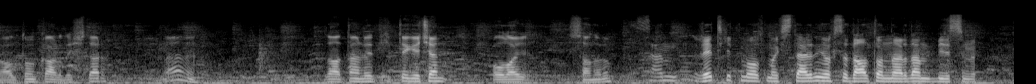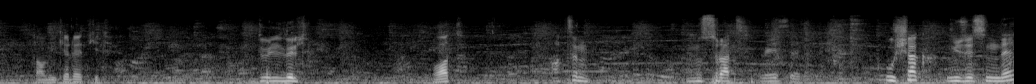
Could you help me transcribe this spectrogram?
Dalton kardeşler yani zaten Red Kit'te geçen olay sanırım. Sen Red Kit mi olmak isterdin yoksa Daltonlardan birisi mi? Tabii ki Red Kit. Düldül, What? Atın, Nusrat. Neyse. Uşak Müzesi'nde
